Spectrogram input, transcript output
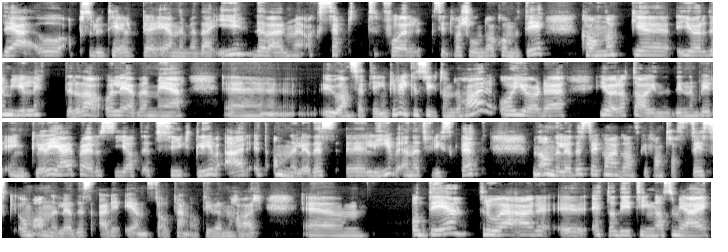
det, er jeg jo absolutt helt eh, enig med deg i. Det der med aksept for situasjonen du har kommet i, kan nok eh, gjøre det mye lettere da, å leve med eh, uansett egentlig hvilken sykdom du har, og gjøre, det, gjøre, at dagene dine blir enklere. Jeg pleier å si at et sykt liv er et annerledes liv enn et friskt et. Men annerledes det kan være ganske fantastisk om annerledes er det eneste alternativet en har. Eh, Og det tror jeg er eh, et av de tinga som jeg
